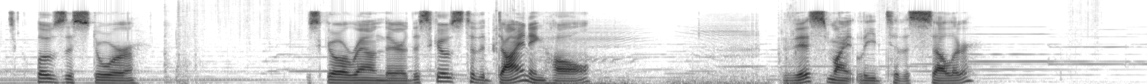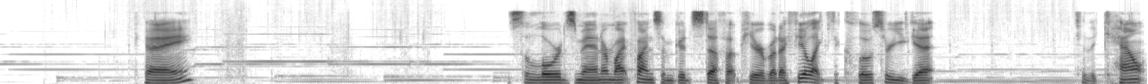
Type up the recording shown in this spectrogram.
Let's close this door. Just go around there. This goes to the dining hall. This might lead to the cellar. Okay. It's the Lord's Manor. Might find some good stuff up here, but I feel like the closer you get to the Count,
